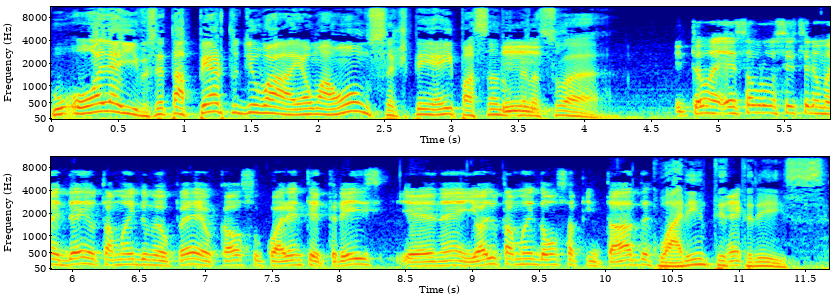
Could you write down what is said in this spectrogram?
O, olha aí, você tá perto de uma. É uma onça que tem aí passando Isso. pela sua. Então, é só para vocês terem uma ideia, o tamanho do meu pé, eu calço 43, é, né? E olha o tamanho da onça pintada. 43.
